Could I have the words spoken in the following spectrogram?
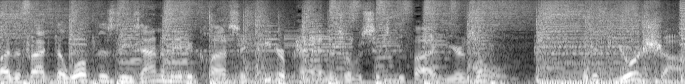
by the fact that Walt Disney's animated classic Peter Pan is over 65 years old. But if you're shocked,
